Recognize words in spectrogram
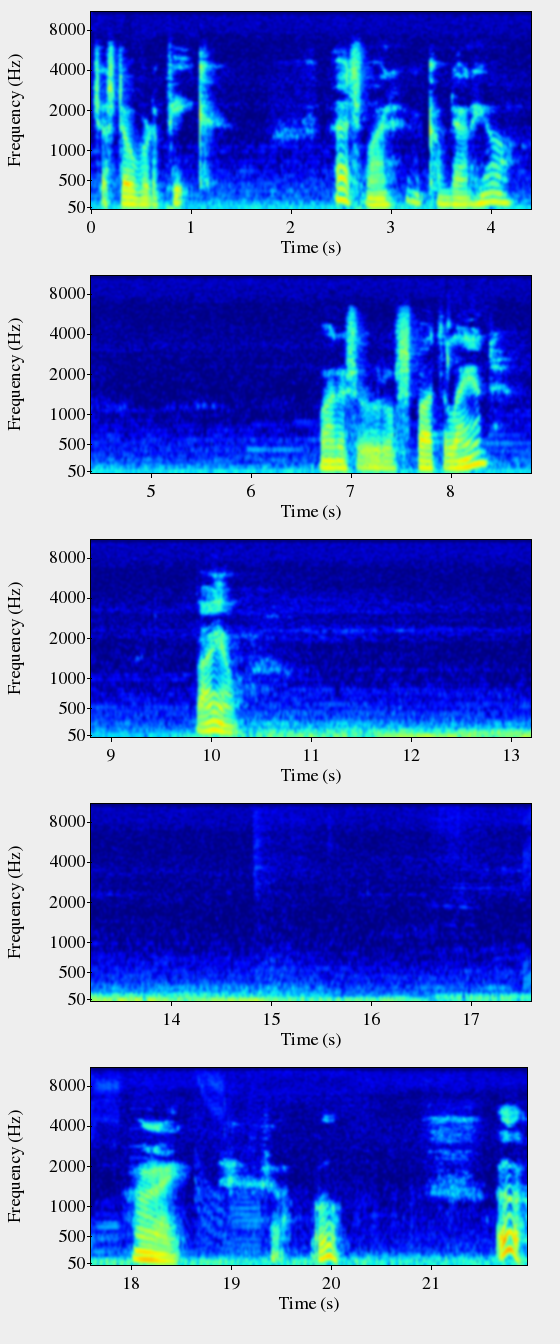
just over the peak. That's fine. Come down here. Find us a little spot to land. Bam. Alright. So, oh. Oh.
